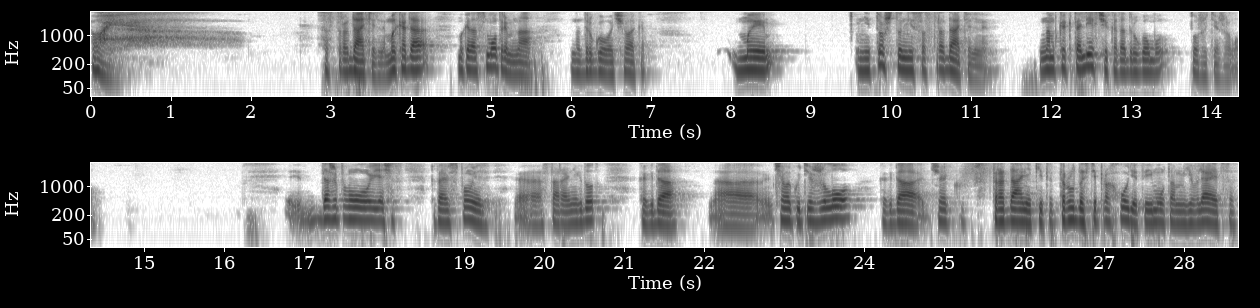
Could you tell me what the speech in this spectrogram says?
ой, сострадательны. Мы когда, мы когда смотрим на, на другого человека, мы не то, что не сострадательны. Нам как-то легче, когда другому тоже тяжело. Даже, по-моему, я сейчас пытаюсь вспомнить э, старый анекдот, когда э, человеку тяжело, когда человек в страдании, какие-то трудности проходит, и ему там является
